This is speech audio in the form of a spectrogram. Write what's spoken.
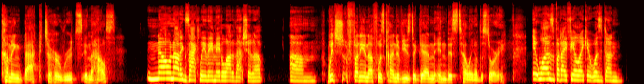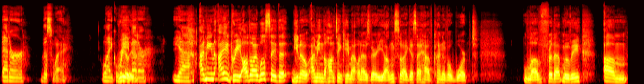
coming back to her roots in the house? No, not exactly. They made a lot of that shit up. Um, Which, funny enough, was kind of used again in this telling of the story. It was, but I feel like it was done better this way. Like way Really? better. Yeah. I mean, I agree. Although I will say that, you know, I mean, The Haunting came out when I was very young, so I guess I have kind of a warped love for that movie. Um,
